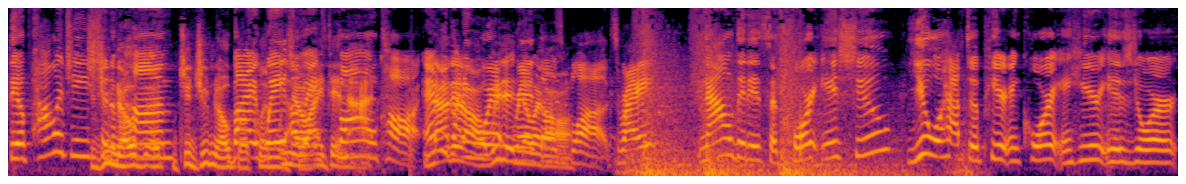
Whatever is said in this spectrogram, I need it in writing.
The apology Did should you have know come that? Did you know by Brooklyn way was- of No, a I did phone not. call. Not at Everybody all. We read, didn't read know those all. blogs, right? Now that it's a court issue, you will have to appear in court, and here is your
